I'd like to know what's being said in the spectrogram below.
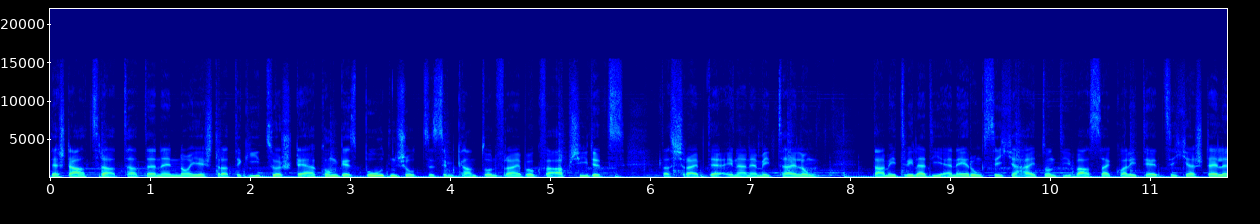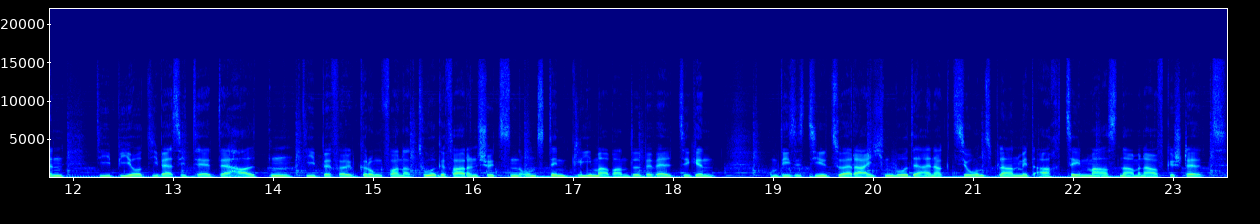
Der Staatsrat hat eine neue Strategie zur Stärkung des Bodenschutzes im Kanton Freiburg verabschiedet. Das schreibt er in einer Mitteilung. Damit will er die Ernährungssicherheit und die Wasserqualität sicherstellen, die Biodiversität erhalten, die Bevölkerung vor Naturgefahren schützen und den Klimawandel bewältigen. Um dieses Ziel zu erreichen, wurde ein Aktionsplan mit 18 Maßnahmen aufgestellt.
